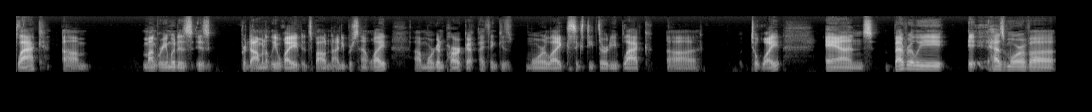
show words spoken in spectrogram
black um, mount greenwood is is predominantly white it's about 90% white. Uh, morgan park I, I think is more like 60 30 black uh, to white. And beverly it has more of a,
